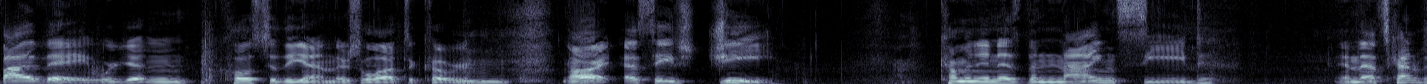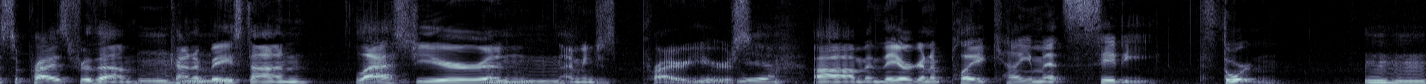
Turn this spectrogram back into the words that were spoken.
5A. We're getting close to the end. There's a lot to cover. Mm-hmm. All right, SHG coming in as the 9 seed. And that's kind of a surprise for them, mm-hmm. kind of based on last year and, mm-hmm. I mean, just prior years. Yeah. Um, and they are going to play Calumet City, Thornton. Mm hmm.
